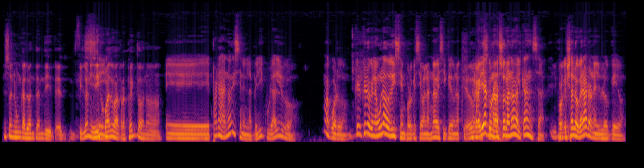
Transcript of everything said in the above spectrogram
Eso nunca lo entendí. ¿Te- ¿Filoni Sí. dijo algo al respecto o no? Eh, pará, ¿no dicen en la película algo? No me acuerdo. Creo, creo que en algún lado dicen por qué se van las naves y queda una. Quedó en realidad con una sola. nave alcanza. ¿Y Porque por qué? ya lograron el bloqueo.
